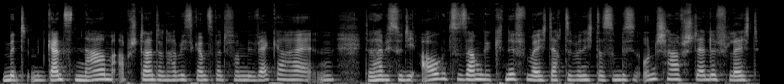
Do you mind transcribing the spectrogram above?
mit, mit ganz nahem Abstand. Dann habe ich es ganz weit von mir weggehalten. Dann habe ich so die Augen zusammengekniffen, weil ich dachte, wenn ich das so ein bisschen unscharf stelle, vielleicht,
